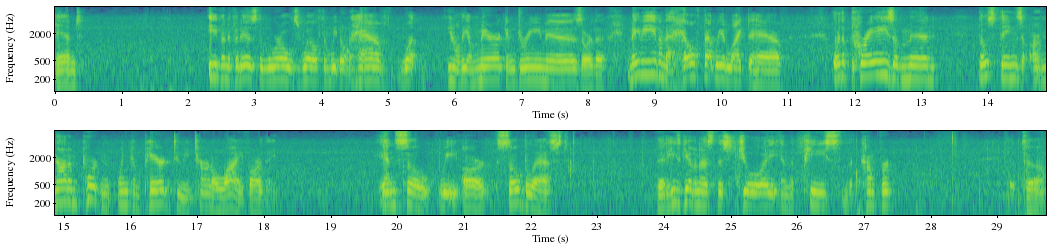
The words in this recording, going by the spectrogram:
And even if it is the world's wealth and we don't have what you know the American dream is or the maybe even the health that we'd like to have or the praise of men those things are not important when compared to eternal life are they? And so we are so blessed that he's given us this joy and the peace and the comfort that uh,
